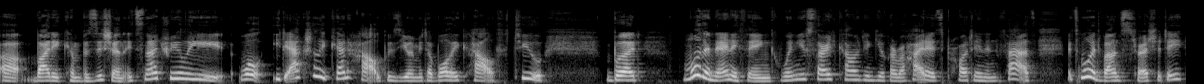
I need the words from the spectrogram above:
uh, body composition. It's not really well it actually can help with your metabolic health too but more than anything, when you start counting your carbohydrates, protein, and fats, it's more advanced strategy,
